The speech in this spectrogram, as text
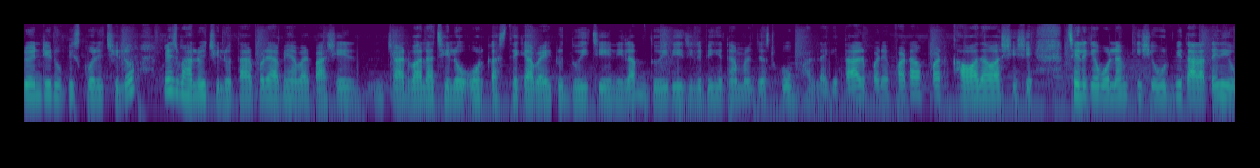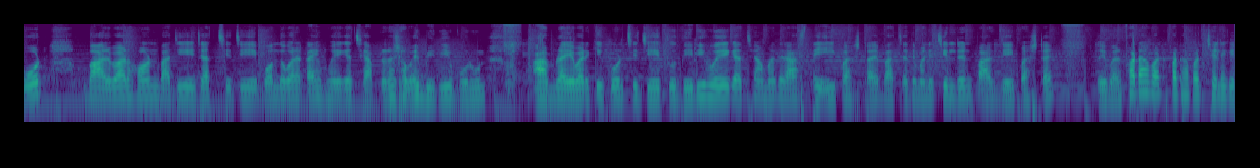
টোয়েন্টি রুপিস করেছিল বেশ ভালোই ছিল। তারপরে আমি আবার পাশের চাটওয়ালা ছিল, ওর কাছ থেকে আবার একটু দই চেয়ে নিলাম। দই দিয়ে জিলিপি খেতে আমার জাস্ট খুব ভালো লাগে। তারপরে ফাটাফাট খাওয়া দাওয়া শেষে ছেলেকে বললাম, কিসে উঠবি, তাড়াতাড়ি ওঠ। বারবার হর্ন বাজিয়ে যাচ্ছে যে, বন্ধ করার টাইম হয়ে গেছে, আপনারা সবাই বেরিয়ে বলুন আমরা এবার কি করছি, যেহেতু দেরি হয়ে গেছে আমাদের আসতে এই পাশটায়, বাচ্চাদের মানে চিলড্রেন পার্ক যেই পাশটায়, তো এবার ফাটাফাট ফাটাফাট ছেলেকে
